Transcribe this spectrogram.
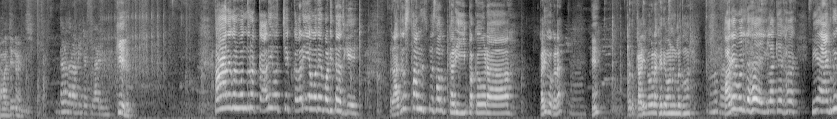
আমার জন্য দিই। কি হ্যাঁ দেখুন বন্ধুরা কারি হচ্ছে কারি আমাদের বাড়িতে আজকে রাজস্থান স্পেশাল কারি পকোড়া কারি পকোড়া হ্যাঁ ওটা কারি পকোড়া খাইতে মনে হলো তোমার আগে বলতে হ্যাঁ এগুলা কে খাবে নিয়ে একদিন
